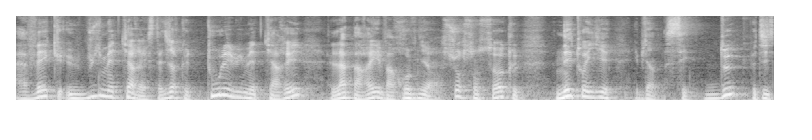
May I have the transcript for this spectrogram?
avec 8 mètres carrés. C'est-à-dire que tous les 8 mètres carrés, l'appareil va revenir sur son socle, nettoyer eh bien, ces deux petites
